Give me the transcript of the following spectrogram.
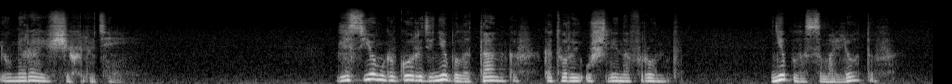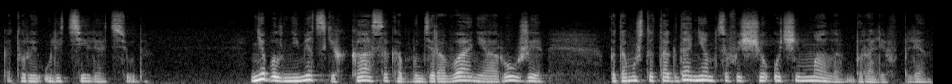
и умирающих людей. Для съемок в городе не было танков, которые ушли на фронт, не было самолетов, которые улетели отсюда, не было немецких касок, обмундирования, оружия, потому что тогда немцев еще очень мало брали в плен.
